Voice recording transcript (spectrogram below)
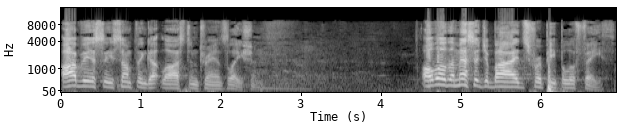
Obviously, something got lost in translation. Although the message abides for people of faith.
